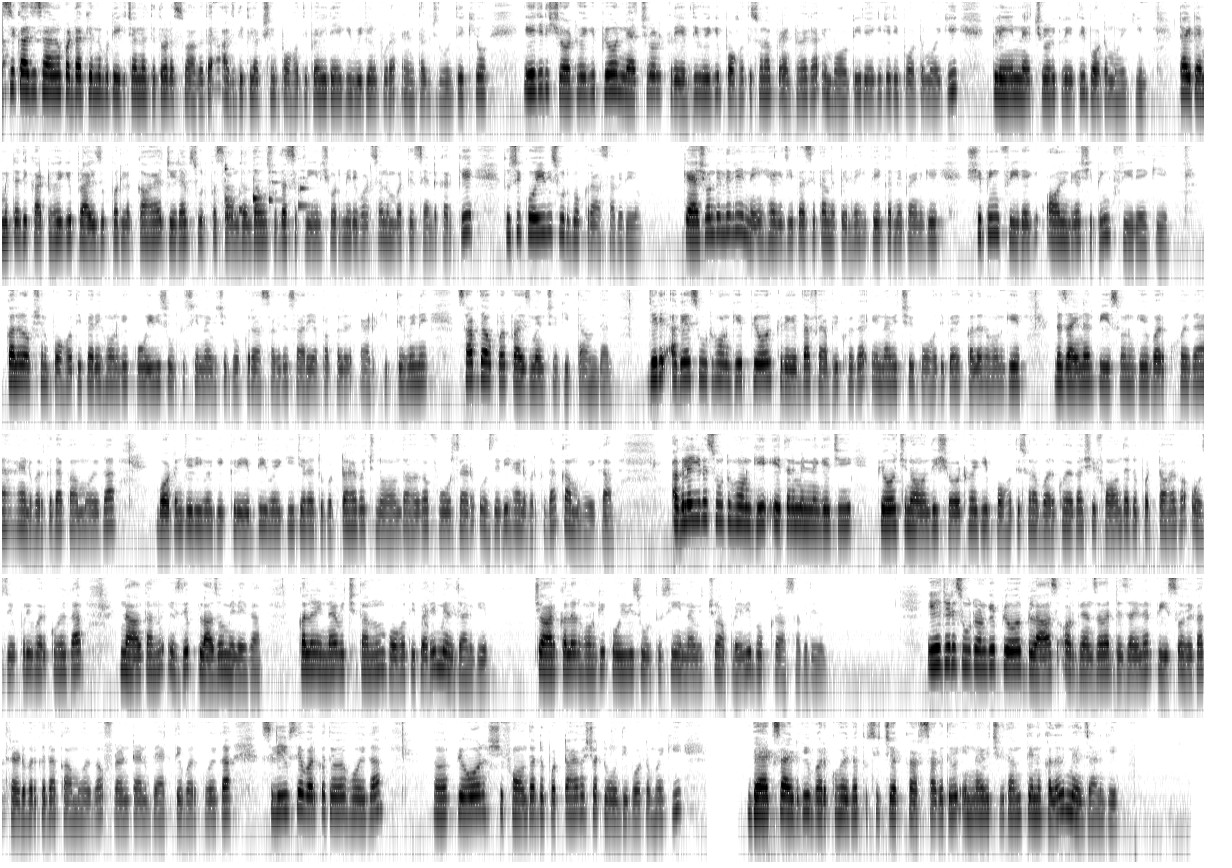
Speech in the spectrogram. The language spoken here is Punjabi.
ਸਤਿ ਸ਼੍ਰੀ ਅਕਾਲ ਜੀ ਸਾਰਿਆਂ ਨੂੰ ਪੱਡਾ ਕਿਰਨ ਬੁਟੀਕ ਚੈਨਲ ਤੇ ਤੁਹਾਡਾ ਸਵਾਗਤ ਹੈ। ਅੱਜ ਦੀ ਕਲੈਕਸ਼ਨ ਬਹੁਤ ਹੀ ਪਿਆਰੀ ਰਹੇਗੀ ਵੀਡੀਓ ਨੂੰ ਪੂਰਾ ਐਂਡ ਤੱਕ ਜਰੂਰ ਦੇਖਿਓ। ਇਹ ਜਿਹੜੀ ਸ਼ਰਟ ਹੋਏਗੀ ਪਿਓਰ ਨੈਚੁਰਲ ਕਰੇਪ ਦੀ ਹੋਏਗੀ, ਬਹੁਤ ਹੀ ਸੋਹਣਾ ਪ੍ਰਿੰਟ ਹੋਏਗਾ ਐਮਬੋਡੀ ਰਹੇਗੀ ਜਿਹੜੀ ਬਾਟਮ ਹੋਏਗੀ ਪਲੇਨ ਨੈਚੁਰਲ ਕਰੇਪ ਦੀ ਬਾਟਮ ਹੋਏਗੀ। 2.5 ਮੀਟਰ ਦੀ ਕੱਟ ਹੋਏਗੀ ਪ੍ਰਾਈਸ ਉੱਪਰ ਲੱਗਾ ਹੋਇਆ, ਜਿਹੜਾ ਵੀ ਸੂਟ ਪਸੰਦ ਆਉਂਦਾ ਉਸ ਦਾ ਸਕਰੀਨਸ਼ਾਟ ਮੇਰੇ WhatsApp ਨੰਬਰ ਤੇ ਸੈਂਡ ਕਰਕੇ ਤੁਸੀਂ ਕੋਈ ਵੀ ਸੂਟ ਬੁੱਕ ਕਰਾ ਸਕਦੇ ਹੋ। ਕੈਸ਼ ਔਨ ਡਿਲੀਵਰੀ ਨਹੀਂ ਹੈਗੀ ਜੀ, ਪੈਸੇ ਤੁਹਾਨੂੰ ਪਹਿਲਾਂ ਹੀ ਪੇ ਕਰਨੇ ਪੈਣਗੇ ਸ਼ਿਪਿੰਗ ਫ੍ਰੀ ਰਹੇਗੀ 올 ਇੰਡੀਆ ਸ਼ਿਪਿੰਗ ਫ੍ਰੀ ਰਹੇਗੀ। ਕਲਰ ਆਪਸ਼ਨ ਬਹੁਤ ਹੀ ਪਿਆਰੇ ਹੋਣਗੇ। ਕੋਈ ਵੀ ਸੂਟ ਤੁਸੀਂ ਇਹਨਾਂ ਵਿੱਚ ਬੁੱਕ ਕਰਾ ਸਕਦੇ ਹੋ। ਸਾਰੇ ਆਪਾਂ ਕਲਰ ਐਡ ਕੀਤੇ ਹੋਏ ਨੇ। ਸਭ ਦਾ ਉੱਪਰ ਪ੍ਰਾਈਸ ਮੈਂਸ਼ਨ ਕੀਤਾ ਹੁੰਦਾ ਜਿਹੜੇ ਅਗਲੇ ਸੂਟ ਹੋਣਗੇ ਪਿਓਰ ਕਰੇਵ ਦਾ ਫੈਬਰਿਕ ਹੋਏਗਾ। ਇਹਨਾਂ ਵਿੱਚ ਵੀ ਬਹੁਤ ਹੀ ਪਿਆਰੇ ਕਲਰ ਹੋਣਗੇ। ਡਿਜ਼ਾਈਨਰ ਪੀਸ ਹੋਣਗੇ ਵਰਕ ਹੋਏਗਾ ਹੈਂਡ ਵਰਕ ਦਾ ਕੰਮ ਹੋਏਗਾ। ਬਾਟਮ ਜਿਹੜੀ ਹੋਏਗੀ ਕਰੇਵ ਦੀ ਹੋਏਗੀ। ਜਿਹੜਾ ਦੁਪੱਟਾ ਹੋਏਗਾ ਚਨੌਨ ਦਾ ਹੋਏਗਾ। ਫੋਰ ਸਾਈਡ ਉਸ ਦੇ ਵੀ ਹੈਂਡ ਵਰਕ ਦਾ ਕੰਮ ਹੋਏਗਾ। ਅਗਲੇ ਜਿਹੜੇ ਸੂਟ ਹੋਣਗੇ, ਇਹ ਤਨ ਮਿਲਣਗੇ ਜੀ ਪਿਓਰ ਚਨੌਨ ਦੀ ਸ਼ਰਟ ਹੋਏਗੀ, ਬਹੁਤ ਹੀ ਸੋਹਣਾ ਵਰਕ ਹੋਏਗਾ ਸ਼ਿਫੋਨ ਦਾ ਦੁਪੱਟਾ ਹੋਏਗਾ ਉਸ ਦੇ ਉੱਪਰ ਹੀ ਵਰਕ ਹੋਏਗਾ, ਨਾਲ ਤੁਹਾਨੂੰ ਇਸ ਦੇ ਪਲਾਜ਼ੋ ਮਿਲੇਗਾ। ਕਲਰ ਇਹਨਾਂ ਵਿੱਚ ਤੁਹਾਨੂੰ ਬਹੁਤ ਹੀ ਪਿਆਰੇ ਮਿਲ ਜਾਣਗੇ। ਚਾਰ ਕਲਰ ਹੋਣਗੇ, ਕੋਈ ਵੀ ਸੂਟ ਤੁਸੀਂ ਇਹਨਾਂ ਵਿੱਚੋਂ ਆਪਣੇ ਲਈ ਬੁੱਕ ਕਰਾ ਸਕਦੇ ਹੋ। ਇਹ ਜਿਹੜੇ ਸੂਟ ਹੋਣਗੇ ਪਿਓਰ ਗਲਾਸ ਔਰਗੈਂਜ਼ਾ ਦਾ ਡਿਜ਼ਾਈਨਰ ਪੀਸ ਹੋਏਗਾ ਥ੍ਰੈਡ ਵਰਕ ਦਾ ਕੰਮ ਹੋਏਗਾ ਫਰੰਟ ਐਂਡ ਬੈਕ ਤੇ ਵਰਕ ਹੋਏਗਾ 슬ੀਵਸ ਤੇ ਵਰਕ ਹੋਏਗਾ ਪਿਓਰ ਸ਼ਿਫੋਨ ਦਾ ਦੁਪੱਟਾ ਹੈਗਾ ਸ਼ਟੂਨ ਦੀ ਬਾਟਮ ਹੋਏਗੀ ਬੈਕ ਸਾਈਡ ਵੀ ਵਰਕ ਹੋਏਗਾ, ਤੁਸੀਂ ਚੈੱਕ ਕਰ ਸਕਦੇ ਹੋ, ਇਹਨਾਂ ਵਿੱਚ ਵੀ ਤੁਹਾਨੂੰ ਤਿੰਨ ਕਲਰ ਮਿਲ ਜਾਣਗੇ।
